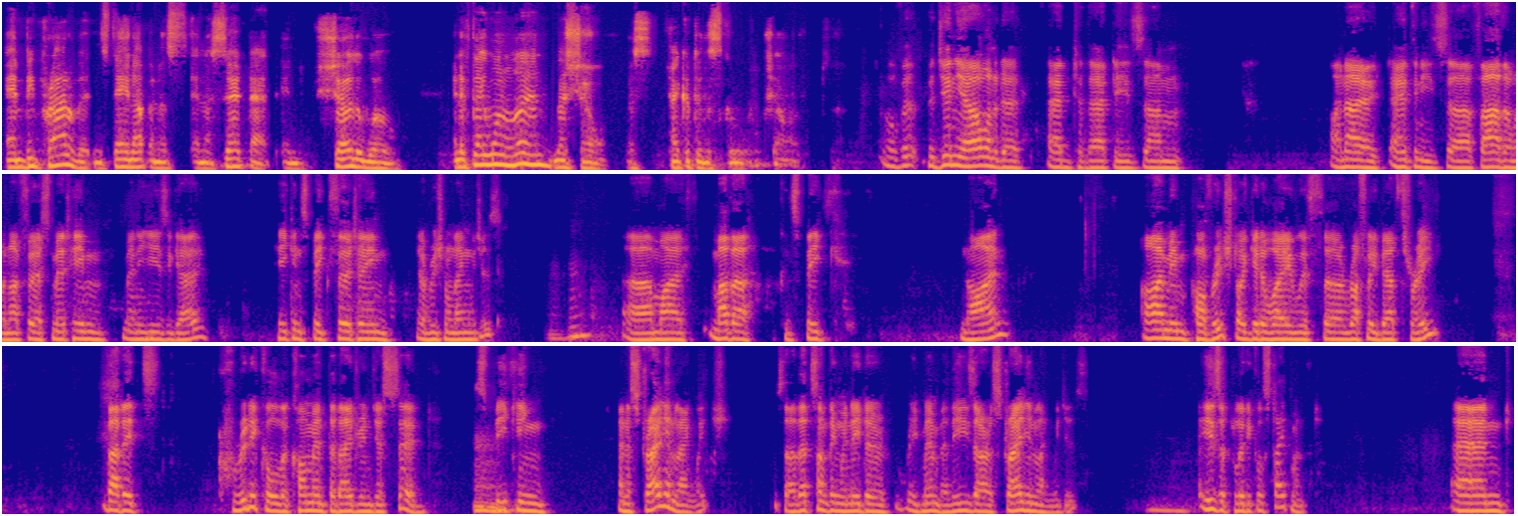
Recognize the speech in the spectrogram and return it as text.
and be proud of it and stand up and, and assert that and show the world. And if they want to learn, let's show them. Let's take it to the school and show them. Well, Virginia, I wanted to add to that is um, I know Anthony's uh, father, when I first met him many years ago, he can speak 13 Aboriginal languages. Mm-hmm. Uh, my mother can speak nine. I'm impoverished. I get away with uh, roughly about three. But it's critical the comment that Adrian just said, mm. speaking an Australian language. So that's something we need to remember. These are Australian languages, is a political statement. And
